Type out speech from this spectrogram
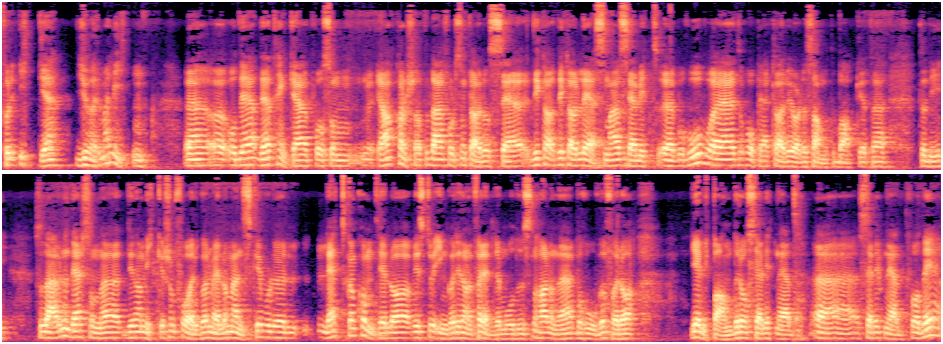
for ikke gjøre meg liten. Uh, og det, det, tenker jeg på som Ja, kanskje at det er folk som klarer å se De, klarer, de klarer å lese meg og se mitt uh, behov, og jeg håper jeg klarer å gjøre det samme tilbake til, til de. Så det er vel en del sånne dynamikker som foregår mellom mennesker, hvor du lett kan komme til å, hvis du inngår i denne foreldremodusen, har denne behovet for å hjelpe andre og se litt ned, eh, se litt ned på dem.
